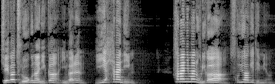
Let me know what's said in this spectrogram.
죄가 들어오고 나니까 인간은 이 하나님, 하나님만 우리가 소유하게 되면,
